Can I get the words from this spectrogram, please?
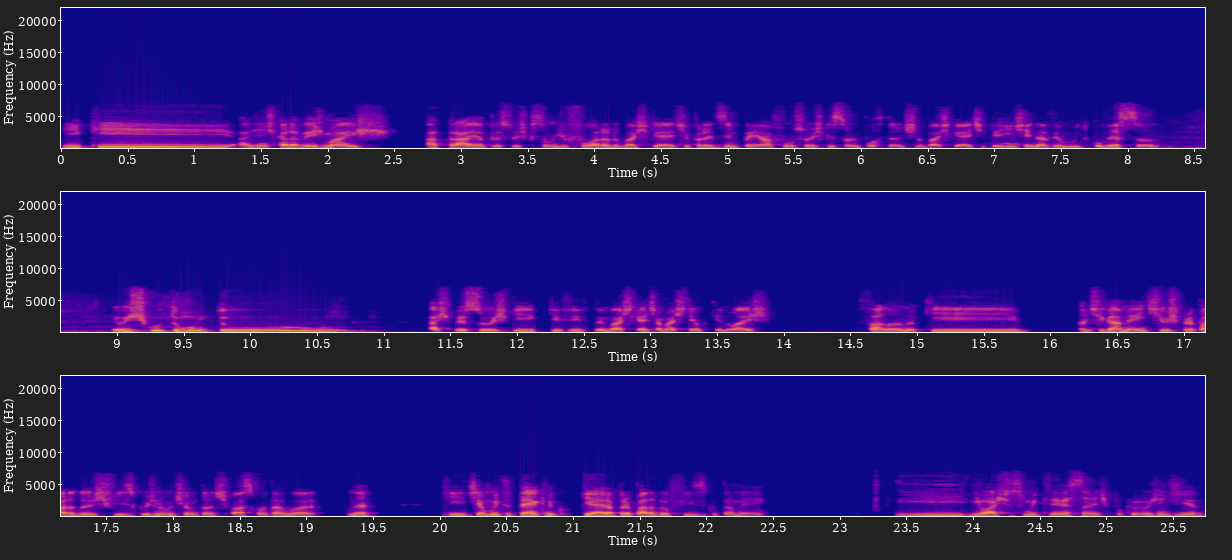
e que a gente cada vez mais atraia pessoas que são de fora do basquete para desempenhar funções que são importantes no basquete e que a gente ainda vê muito começando. Eu escuto muito as pessoas que, que vivem basquete há mais tempo que nós falando que antigamente os preparadores físicos não tinham tanto espaço quanto agora, né? Que tinha muito técnico que era preparador físico também. E, e eu acho isso muito interessante, porque hoje em dia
